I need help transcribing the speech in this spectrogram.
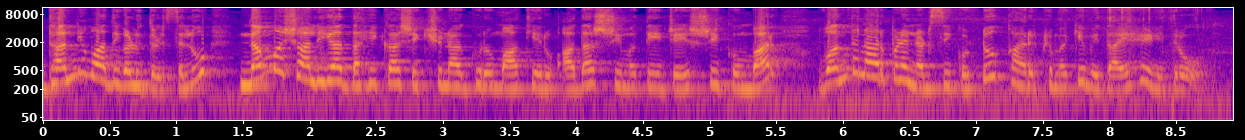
ಧನ್ಯವಾದಗಳು ತಿಳಿಸಲು ನಮ್ಮ ಶಾಲೆಯ ದೈಹಿಕ ಶಿಕ್ಷಣ ಗುರುಮಾತೆಯರು ಆದ ಶ್ರೀಮತಿ ಜಯಶ್ರೀ ಕುಮಾರ್ ವಂದನಾರ್ಪಣೆ ನಡೆಸಿಕೊಟ್ಟು ಕಾರ್ಯಕ್ರಮಕ್ಕೆ ವಿದಾಯ ಹೇಳಿದರು.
